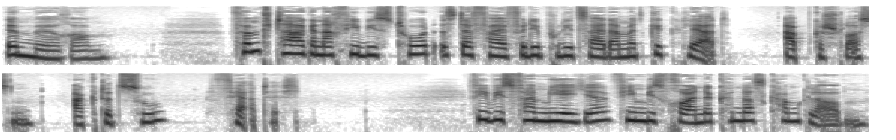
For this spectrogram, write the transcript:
Im Müllraum. Fünf Tage nach Phoebes Tod ist der Fall für die Polizei damit geklärt. Abgeschlossen. Akte zu. Fertig. Phoebes Familie, Phoebes Freunde können das kaum glauben.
